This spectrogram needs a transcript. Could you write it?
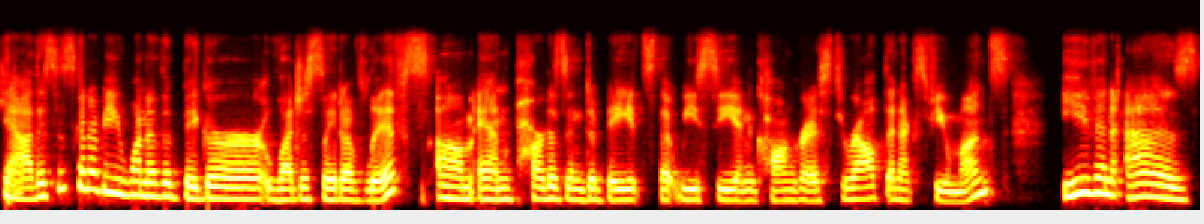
Yeah, this is going to be one of the bigger legislative lifts um, and partisan debates that we see in Congress throughout the next few months, even as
